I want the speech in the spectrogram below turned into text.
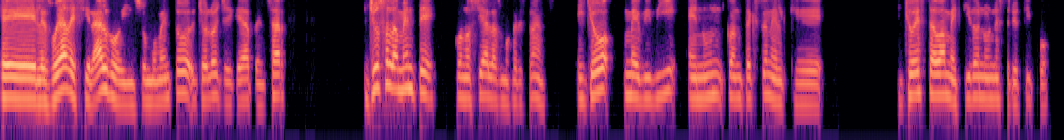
Les voy a decir algo y en su momento yo lo llegué a pensar. Yo solamente conocía a las mujeres trans y yo me viví en un contexto en el que yo estaba metido en un estereotipo.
